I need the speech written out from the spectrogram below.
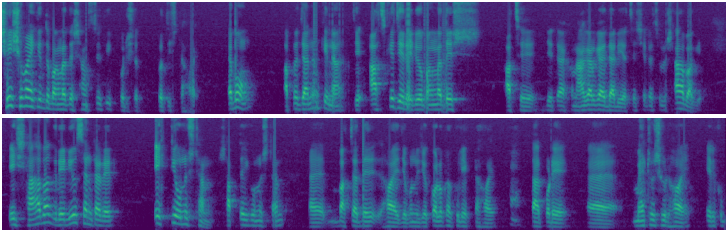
সেই সময় কিন্তু বাংলাদেশ সাংস্কৃতিক পরিষদ প্রতিষ্ঠা হয়। এবং আপনি জানেন কি না যে আজকে যে রেডিও বাংলাদেশ আছে, যেটা এখন আগারগাঁয়ে দাঁড়িয়ে আছে, সেটা ছিল শাহবাগে। এই শাহবাগ রেডিও সেন্টারের একটি অনুষ্ঠান সাপ্তাহিক অনুষ্ঠান বাচ্চাদের হয় যেমন যে কলকাকুলি একটা হয় হ্যাঁ। তারপরে মেঠোসুর হয় এরকম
